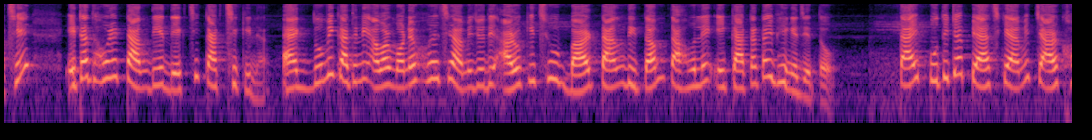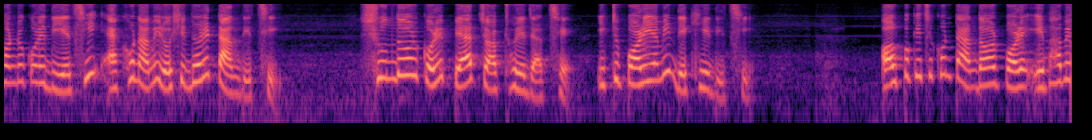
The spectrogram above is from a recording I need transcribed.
আছে, এটা ধরে টান দিয়ে দেখছি কাটছে কিনা। একদমই কাটেনি। আমার মনে হয়েছে আমি যদি আরও কিছু বার টান দিতাম, তাহলে এই কাটাটাই ভেঙে যেত। তাই প্রতিটা পেঁয়াজকে আমি চার খণ্ড করে দিয়েছি। এখন আমি রশি ধরে টান দিচ্ছি। সুন্দর করে পেঁয়াজ চপট হয়ে যাচ্ছে। একটু পরেই আমি দেখিয়ে দিচ্ছি। অল্প কিছুক্ষণ টান দেওয়ার পরে এভাবে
